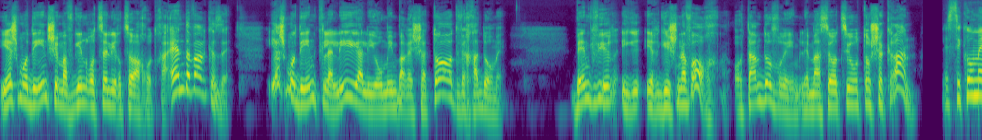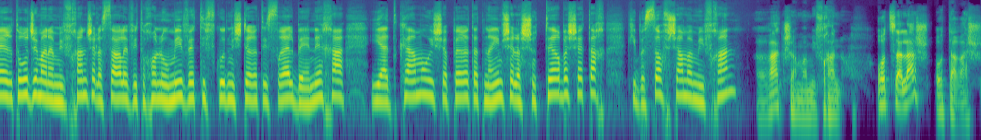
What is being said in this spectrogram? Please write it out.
יש מודיעין שמפגין רוצה לרצוח אותך. אין דבר כזה. יש מודיעין כללי על איומים ברשתות וכדומה. בן גביר הרגיש נבוך, אותם דוברים למעשה הוציאו אותו שקרן. לסיכום, מאיר תורג'מן, המבחן של השר לביטחון לאומי ותפקוד משטרת ישראל בעיניך, היא עד כמה הוא ישפר את התנאים של השוטר בשטח? כי בסוף שם המבחן? רק שם המבחן. או צל"ש או טר"ש.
